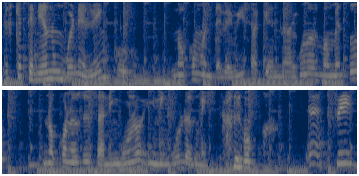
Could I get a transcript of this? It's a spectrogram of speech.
es que tenían un buen elenco, no como en Televisa, que en algunos momentos no conoces a ninguno y ninguno es mexicano. Eh, sí.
